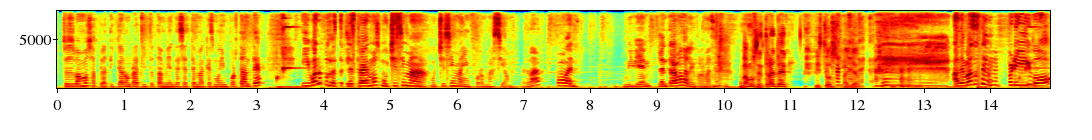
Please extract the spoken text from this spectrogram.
entonces vamos a platicar un ratito también de ese tema que es muy importante y bueno pues les, les traemos muchísima muchísima información verdad cómo ven muy bien. ¿Le entramos a la información? Vamos a entrarle. ¿Listos? Allá. Además hace un frío.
